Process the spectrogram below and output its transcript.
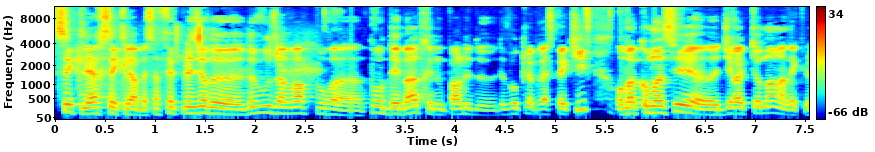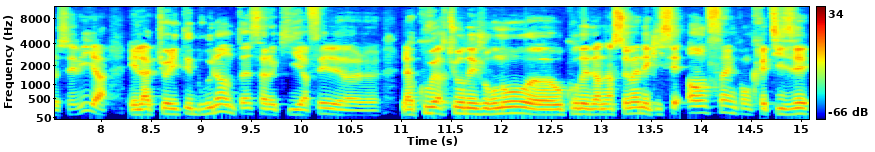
C'est clair, c'est clair. Ben, ça fait plaisir de, vous avoir pour, euh, pour débattre et nous parler de, vos clubs respectifs. On va commencer euh, directement avec le Sevilla et l'actualité brûlante, hein, celle qui a fait euh, la couverture des journaux au cours des dernières semaines et qui s'est enfin concrétisée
